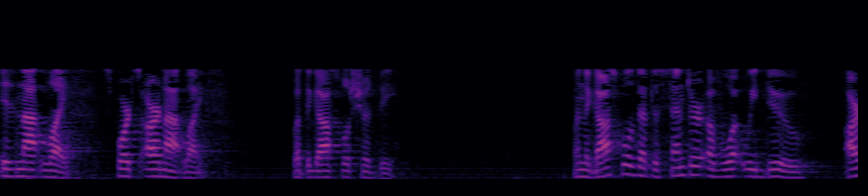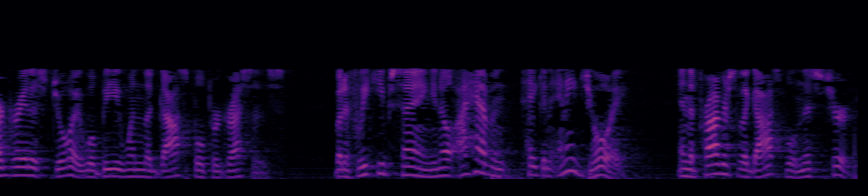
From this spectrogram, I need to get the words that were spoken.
is not life. Sports are not life. But the gospel should be. When the gospel is at the center of what we do, our greatest joy will be when the gospel progresses. But if we keep saying, you know, I haven't taken any joy in the progress of the gospel in this church,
